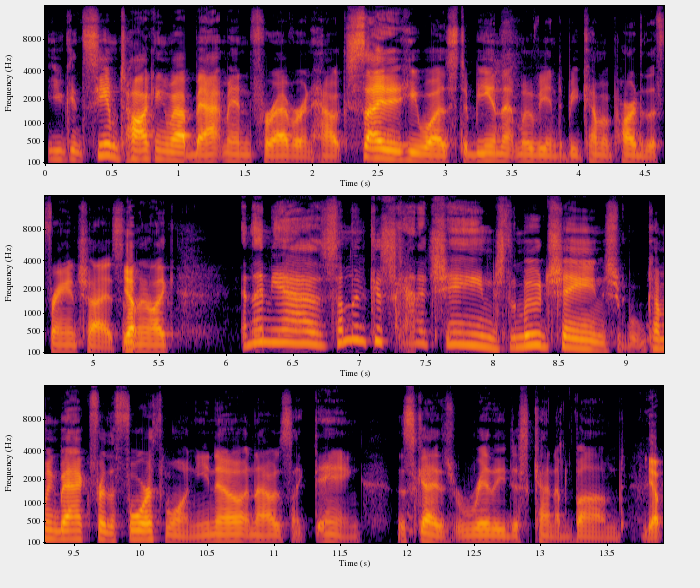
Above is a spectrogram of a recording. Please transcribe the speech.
you can see him talking about Batman Forever and how excited he was to be in that movie and to become a part of the franchise. Yep. And they're like, and then yeah, something just kind of changed. The mood changed coming back for the fourth one, you know. And I was like, dang, this guy's really just kind of bummed. Yep.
